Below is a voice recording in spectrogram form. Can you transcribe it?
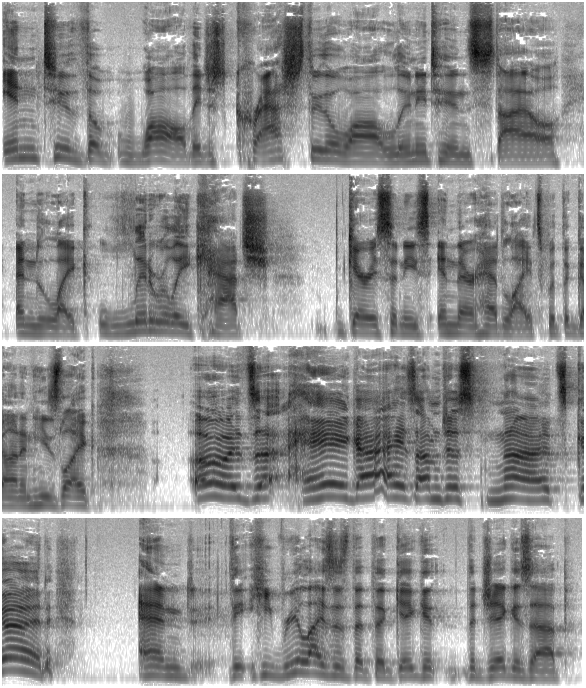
into the wall. They just crash through the wall, Looney Tunes style, and like literally catch Gary Sinise in their headlights with the gun. And he's like, "Oh, it's a hey guys, I'm just nah, it's good." And the, he realizes that the gig, the jig is up.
